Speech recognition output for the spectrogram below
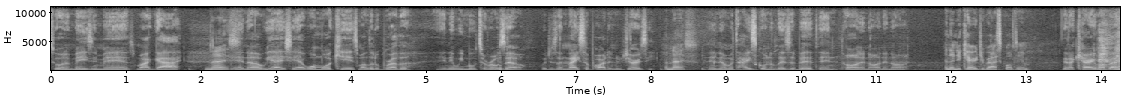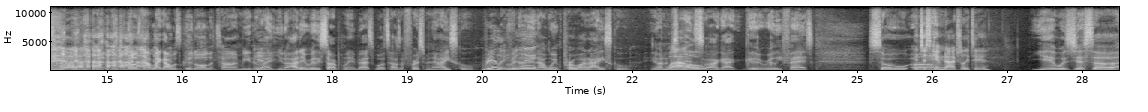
to an amazing man, It's my guy. Nice. And uh, we had she had one more kid, my little brother, and then we moved to Roselle, which is a nicer part of New Jersey. Nice. And then I went to high school in Elizabeth, and on and on and on. And then you carried your basketball team. Then I carried my basketball. but, you know, it's not like I was good all the time either. Yeah. Like you know, I didn't really start playing basketball until I was a freshman in high school. Really? Know, and I went pro out of high school. You know what I'm Wow. saying? So I got good really fast. So It just um, came naturally to you. Yeah, it was just uh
